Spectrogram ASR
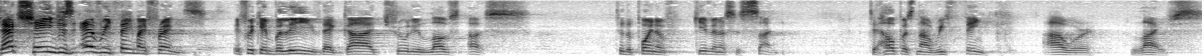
That changes everything, my friends, if we can believe that God truly loves us to the point of giving us his son to help us now rethink our lives.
